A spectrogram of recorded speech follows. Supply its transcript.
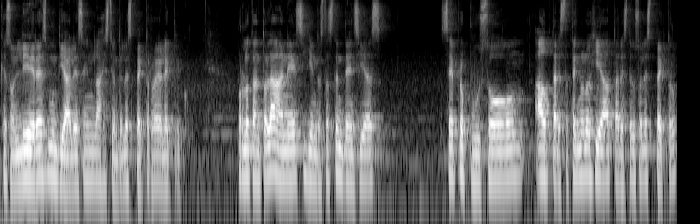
que son líderes mundiales en la gestión del espectro radioeléctrico. Por lo tanto, la ANE, siguiendo estas tendencias, se propuso adoptar esta tecnología, adoptar este uso del espectro,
